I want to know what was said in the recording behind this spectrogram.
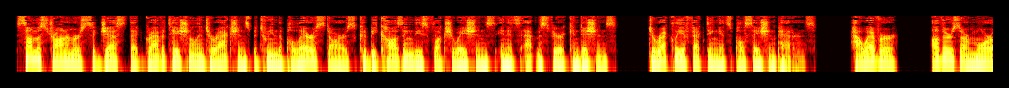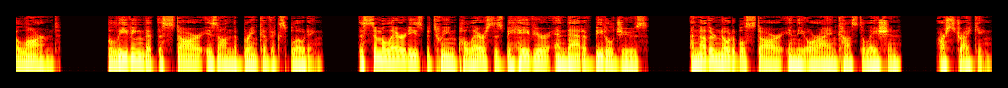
Some astronomers suggest that gravitational interactions between the Polaris stars could be causing these fluctuations in its atmospheric conditions, directly affecting its pulsation patterns. However, others are more alarmed, believing that the star is on the brink of exploding. The similarities between Polaris's behavior and that of Betelgeuse, another notable star in the Orion constellation, are striking.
